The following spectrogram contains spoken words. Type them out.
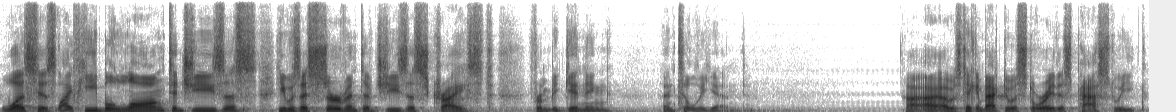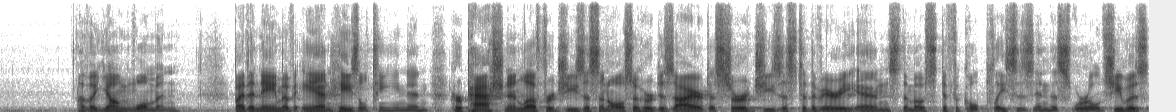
was his life. He belonged to Jesus, he was a servant of Jesus Christ from beginning until the end. I, I was taken back to a story this past week of a young woman by the name of Ann Hasseltine and her passion and love for Jesus and also her desire to serve Jesus to the very ends, the most difficult places in this world. She was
